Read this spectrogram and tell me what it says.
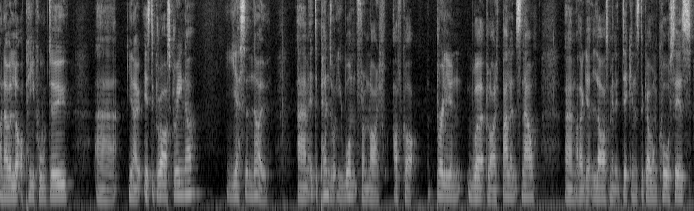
I know a lot of people do. Uh, you know, is the grass greener? Yes and no. Um, it depends what you want from life. I've got a brilliant work life balance now. Um, I don't get last minute dickings to go on courses.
